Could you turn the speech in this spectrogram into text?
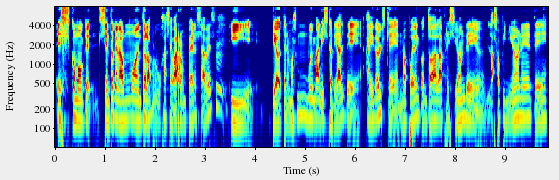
es como que siento que en algún momento la burbuja se va a romper, ¿sabes? Y, tío, tenemos un muy mal historial de idols que no pueden con toda la presión de las opiniones, de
